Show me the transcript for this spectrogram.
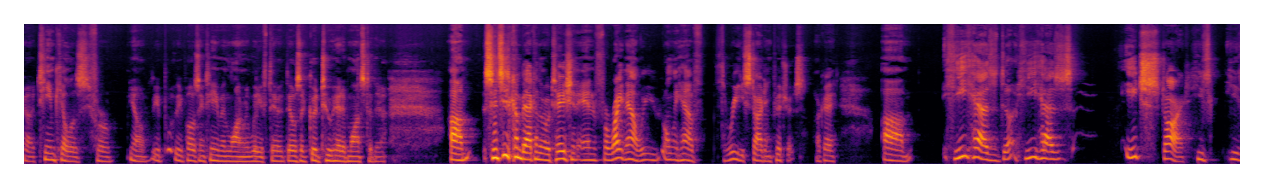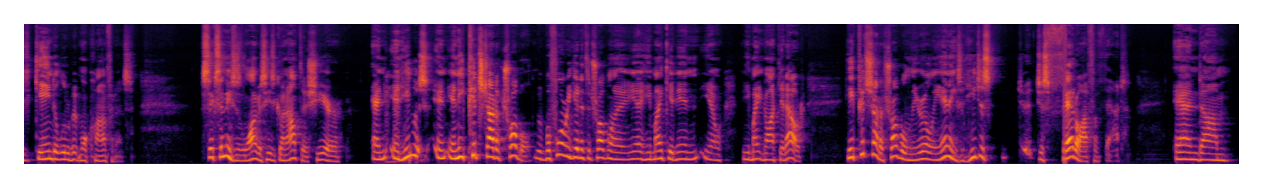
uh, team killers for you know the, the, opposing team in long relief. There, there was a good two headed monster there. Um, since he's come back in the rotation, and for right now, we only have three starting pitchers. Okay, um, he has he has each start he's he's gained a little bit more confidence. Six innings is the longest he's gone out this year, and mm-hmm. and he was and, and he pitched out of trouble before we get into trouble. And yeah, he might get in, you know, he might not get out. He pitched out of trouble in the early innings, and he just just fed off of that. And um,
